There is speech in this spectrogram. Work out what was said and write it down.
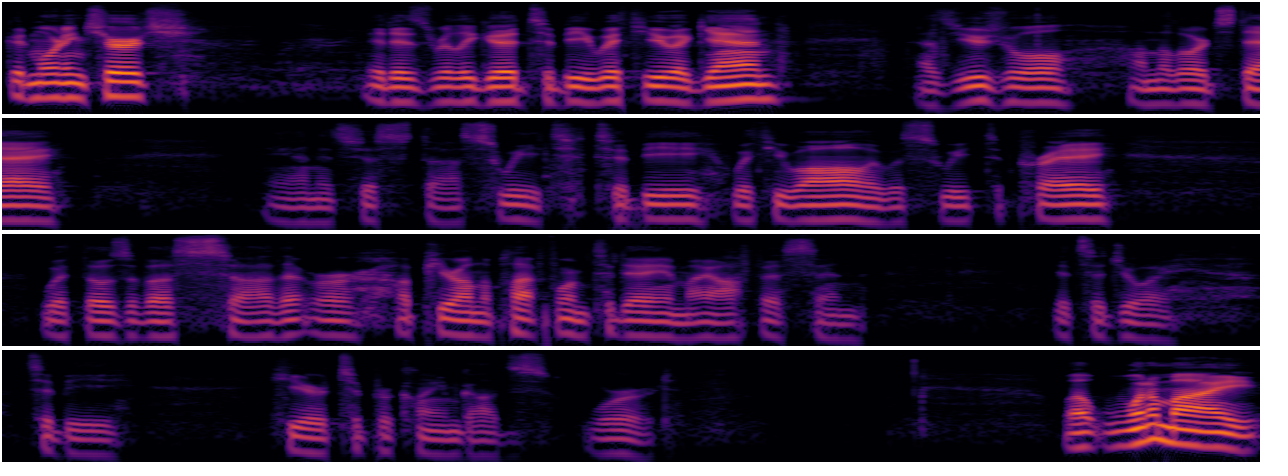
Good morning, church. It is really good to be with you again, as usual, on the Lord's Day. And it's just uh, sweet to be with you all. It was sweet to pray with those of us uh, that were up here on the platform today in my office. And it's a joy to be here to proclaim God's word. Well, one of my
